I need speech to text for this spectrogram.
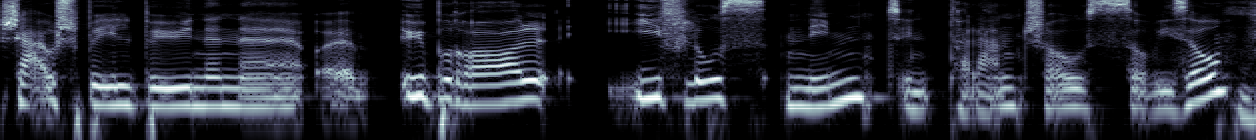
Schauspielbühnen, äh, überall Einfluss nimmt, in Talentshows sowieso. Mhm.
